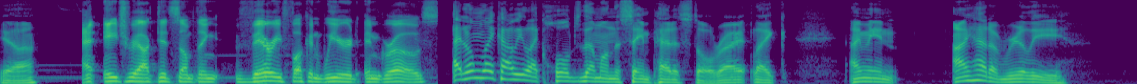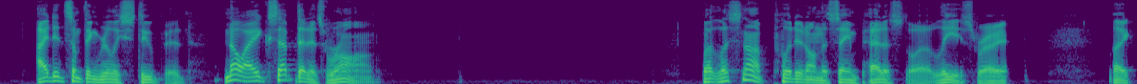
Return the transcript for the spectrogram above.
Yeah. Atrioc did something very fucking weird and gross. I don't like how he like holds them on the same pedestal, right? Like, I mean, I had a really, I did something really stupid. No, I accept that it's wrong. But let's not put it on the same pedestal, at least, right? Like,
